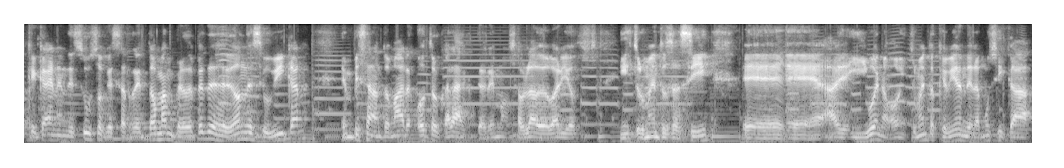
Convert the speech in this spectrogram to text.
que caen en desuso, que se retoman, pero depende de dónde se ubican, empiezan a tomar otro carácter. Hemos hablado de varios instrumentos así, eh, y bueno, instrumentos que vienen de la música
